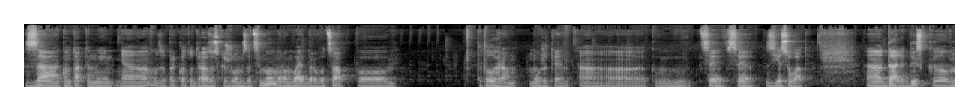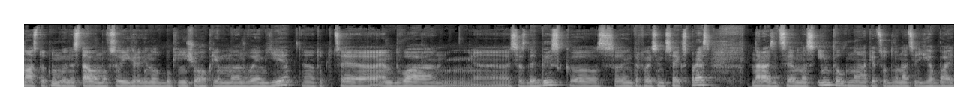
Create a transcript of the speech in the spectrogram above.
за контактами. Ну, за приклад, одразу скажу вам за цим номером: Viber, WhatsApp та Telegram. Можете це все з'ясувати. А, Далі, диск е, в нас тут ну, ми не ставимо в свої ігрові ноутбуки нічого, крім NVMe. Е, Тобто це M2 е, SSD диск е, з інтерфейсом PCI. Наразі це в нас Intel на 512 ГБ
